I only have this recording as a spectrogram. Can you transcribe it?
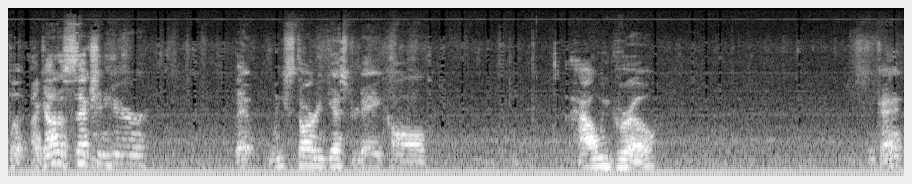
but I got a section here that we started yesterday called How We Grow. Okay,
